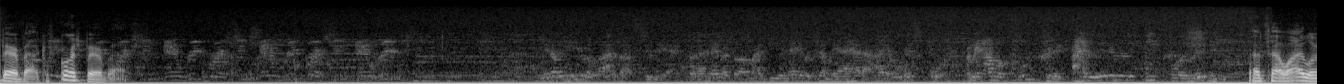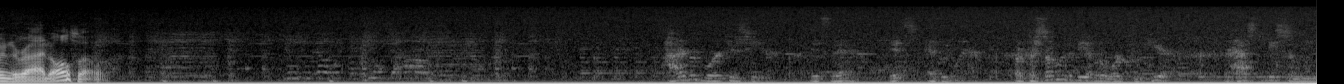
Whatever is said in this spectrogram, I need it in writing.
Bareback, of course, bareback. That's how I learned to ride, also. Hybrid work is here. It's there. It's everywhere. But for someone to be able to work from here, there has to be someone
